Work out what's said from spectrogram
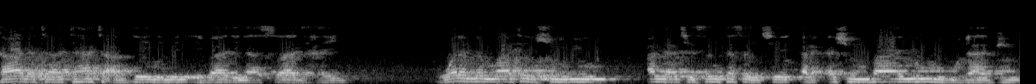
Kada ta tata abdaini min ibadina salihain. Waɗannan matan su biyu Allah ce sun kasance ƙarƙashin bayinmu guda biyu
